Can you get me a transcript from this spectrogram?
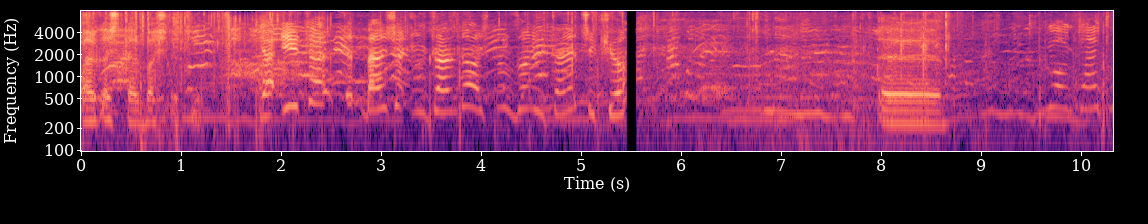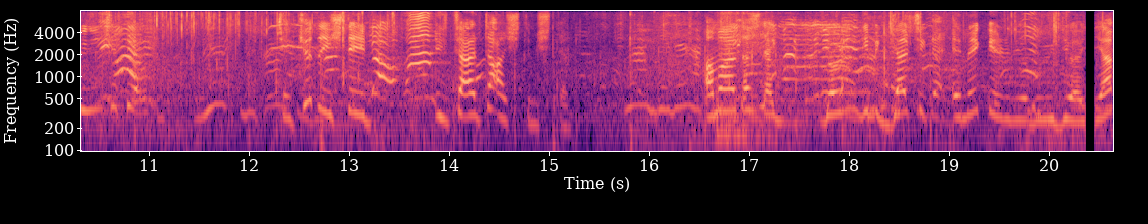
Arkadaşlar başlatıyor. Ya internette ben şu internette açtım zor internet çekiyor. Ee, Yok internet bizi çekiyor. Çekiyor da işte internete açtım işte. Ama arkadaşlar gördüğünüz gibi gerçekten emek veriliyor bu videoya.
